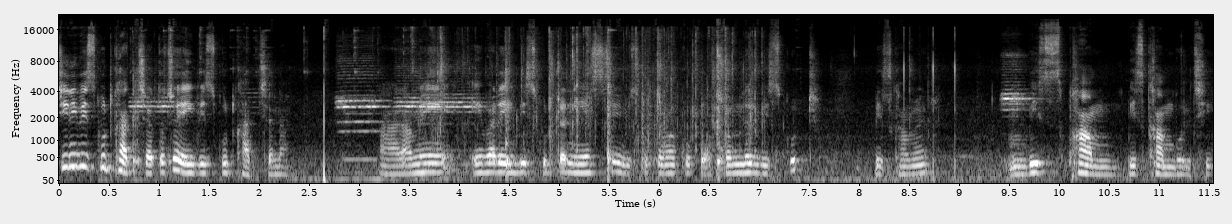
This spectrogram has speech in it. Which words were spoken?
চিনি বিস্কুট খাচ্ছে, অথচ এই বিস্কুট খাচ্ছে না। আর আমি এবার এই বিস্কুটটা নিয়ে এসেছি। এই বিস্কুটটা আমার খুব পছন্দের বিস্কুট। বিসখামের বিসফাম, বিসখাম বলছি।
